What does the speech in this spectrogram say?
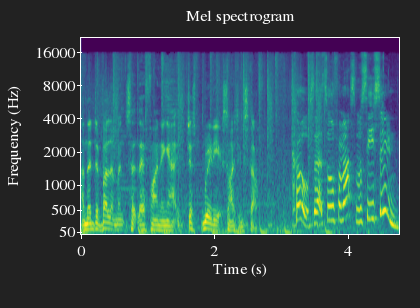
and the developments that they're finding out. It's just really exciting stuff. Cool. So that's all from us. We'll see you soon.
